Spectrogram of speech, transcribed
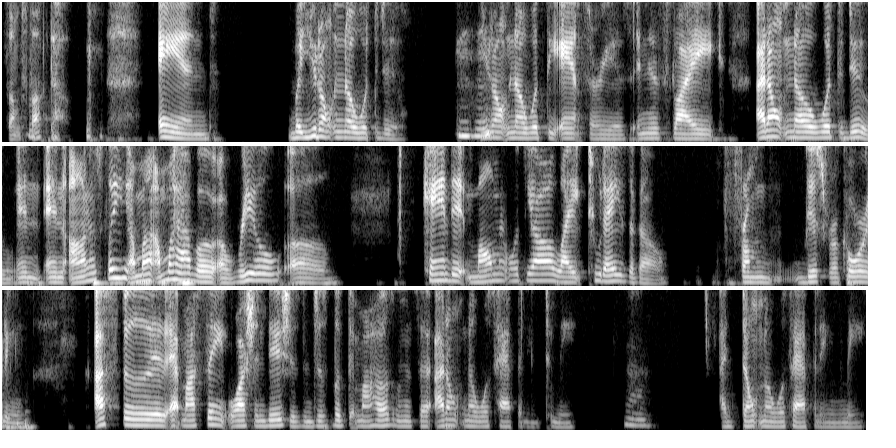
something's Mhm. fucked up, and but you don't know what to do. You Mhm. don't know what the answer is, and it's like I don't know what to do. And and honestly, I'm gonna, I'm gonna have a, a real um candid moment with y'all like two days ago from this recording. I stood at my sink washing dishes and just looked at my husband and said, I don't know what's happening to me. Mm. I don't know what's happening to me.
